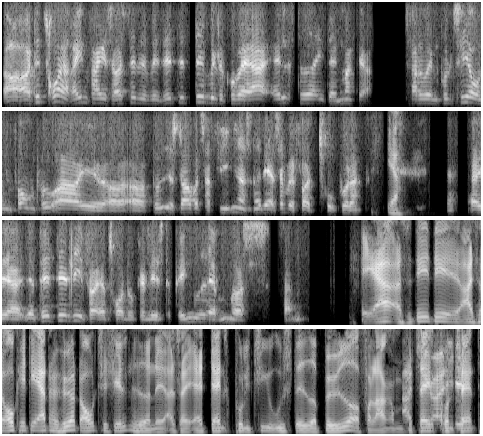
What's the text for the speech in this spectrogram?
Og, og det tror jeg rent faktisk også, det, det, det, det, det ville det kunne være alle steder i Danmark der. Så har du en politiuniform på og, øh, og, og gå ud og stoppe trafikken og sådan noget der, så vil folk tro på dig. ja. Ja, ja, ja det, det er lige før, jeg tror, du kan liste penge ud af dem også. Sådan. Ja, altså, det, det, altså okay, det er der hører dog til sjældenhederne, altså at dansk politi udsteder bøder og forlanger dem det betalt gør de kontant.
